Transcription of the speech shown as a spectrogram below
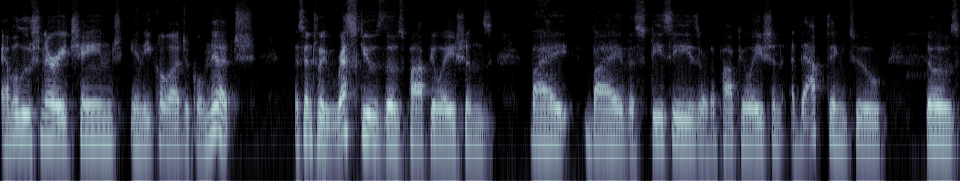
evolutionary change in ecological niche essentially rescues those populations by, by the species or the population adapting to those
